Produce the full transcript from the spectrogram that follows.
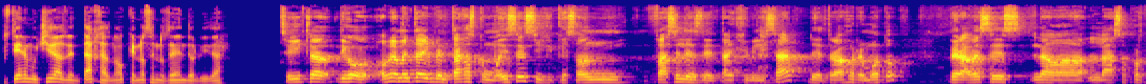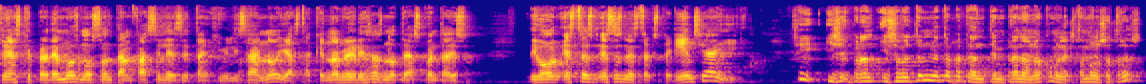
pues tiene muchísimas ventajas, ¿no? Que no se nos deben de olvidar. Sí, claro. Digo, obviamente hay ventajas, como dices, y que son fáciles de tangibilizar del trabajo remoto, pero a veces las oportunidades que perdemos no son tan fáciles de tangibilizar, ¿no? Y hasta que no regresas no te das cuenta de eso. Digo, esta es, esta es nuestra experiencia y... Sí, y, y sobre todo en una etapa tan temprana, ¿no? Como la que estamos nosotros,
